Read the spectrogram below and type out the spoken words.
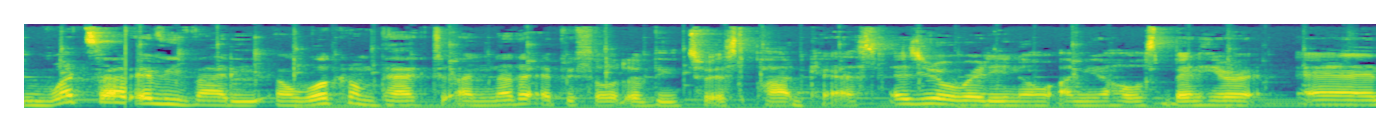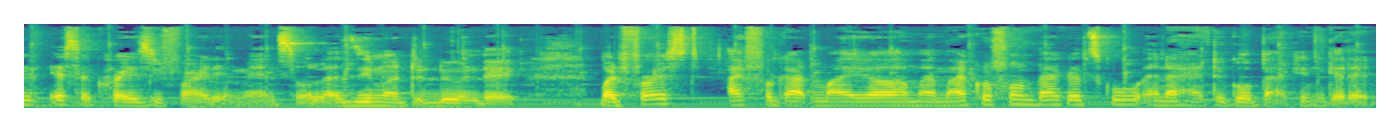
What's up, everybody, and welcome back to another episode of the Twist Podcast. As you already know, I'm your host Ben here, and it's a crazy Friday, man. So lazima to do day. But first, I forgot my uh, my microphone back at school, and I had to go back and get it.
